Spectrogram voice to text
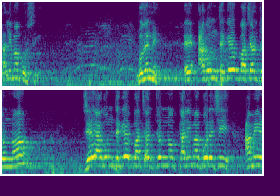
কালিমা পড়ছি। বুঝেননি? এই আগুন থেকে বাঁচার জন্য, যে আগুন থেকে বাঁচার জন্য কালিমা পড়েছি, আমির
